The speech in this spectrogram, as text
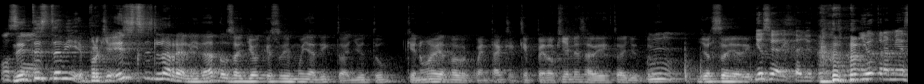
O sea, Neta está bien, porque esa es la realidad, o sea, yo que soy muy adicto a YouTube, que no me había dado cuenta que qué pedo, ¿quién es adicto a YouTube? Mm. Yo soy adicto. yo soy adicta a YouTube. y otra mía,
